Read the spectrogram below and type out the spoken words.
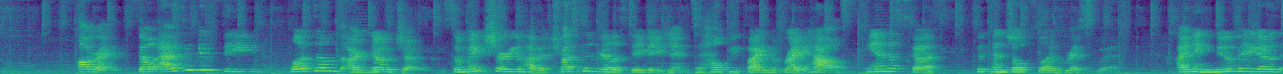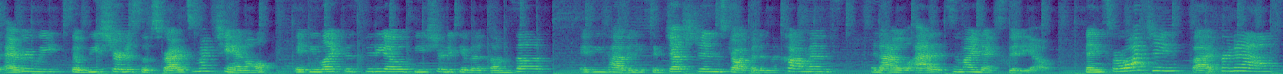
All right, so as you can see, flood zones are no joke. So make sure you have a trusted real estate agent to help you find the right house and discuss potential flood risk with. I make new videos every week, so be sure to subscribe to my channel. If you like this video, be sure to give it a thumbs up. If you have any suggestions, drop it in the comments, and I will add it to my next video. Thanks for watching. Bye for now.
